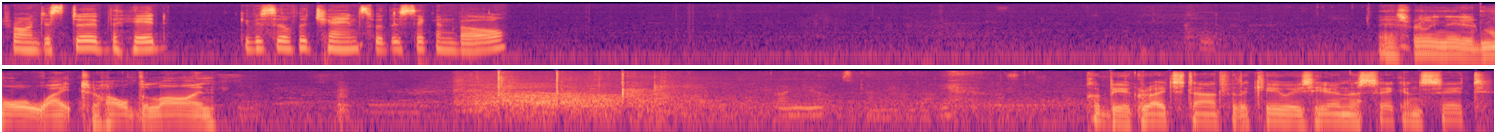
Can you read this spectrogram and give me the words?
try and disturb the head, give herself a chance with the second bowl. It's really needed more weight to hold the line. Could be a great start for the Kiwis here in the second set.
